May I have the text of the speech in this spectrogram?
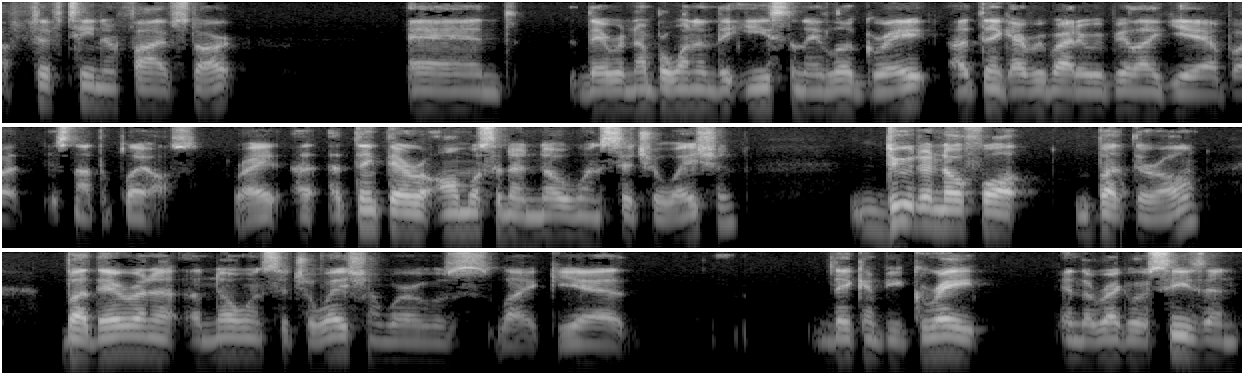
a 15 and 5 start and they were number one in the East and they look great, I think everybody would be like, yeah, but it's not the playoffs, right? I, I think they were almost in a no win situation due to no fault but their own. But they were in a, a no win situation where it was like, yeah, they can be great in the regular season,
